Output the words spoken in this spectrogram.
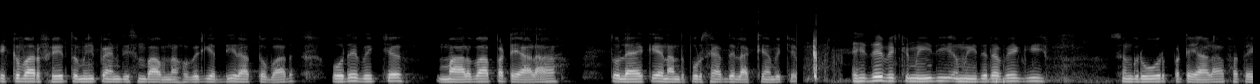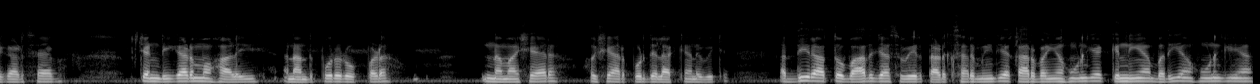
ਇੱਕ ਵਾਰ ਫੇਰ ਤੋਂ ਮੀਂਹ ਪੈਣ ਦੀ ਸੰਭਾਵਨਾ ਹੋਵੇਗੀ। ਅੱਧੀ ਰਾਤ ਤੋਂ ਬਾਅਦ ਉਹਦੇ ਵਿੱਚ ਮਾਲਵਾ, ਪਟਿਆਲਾ ਤੋਂ ਲੈ ਕੇ ਅਨੰਦਪੁਰ ਸਾਹਿਬ ਦੇ ਇਲਾਕਿਆਂ ਵਿੱਚ ਇਹਦੇ ਵਿੱਚ ਮੀਂਹ ਦੀ ਉਮੀਦ ਰਹੇਗੀ। ਸੰਗਰੂਰ, ਪਟਿਆਲਾ, ਫਤਿਹਗੜ੍ਹ ਸਾਹਿਬ, ਚੰਡੀਗੜ੍ਹ, ਮੋਹਾਲੀ, ਅਨੰਦਪੁਰ, ਰੋਪੜ ਨਵਾਂ ਸ਼ਹਿਰ ਹੁਸ਼ਿਆਰਪੁਰ ਦੇ ਇਲਾਕਿਆਂ ਦੇ ਵਿੱਚ। ਅੱਧੀ ਰਾਤ ਤੋਂ ਬਾਅਦ ਜਾਂ ਸਵੇਰ ਤੜਕਸਰ ਮੀਂਹ ਦੀਆਂ ਕਾਰਵਾਈਆਂ ਹੋਣਗੀਆਂ, ਕਿੰਨੀਆਂ ਵਧੀਆ ਹੋਣਗੀਆਂ,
